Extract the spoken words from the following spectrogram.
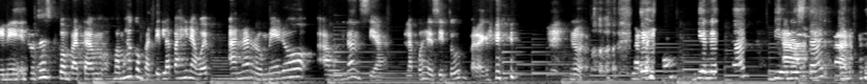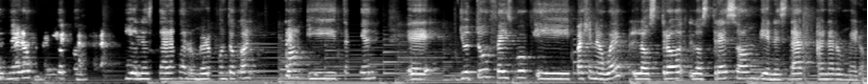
Entonces, compartamos, vamos a compartir la página web Ana Romero Abundancia. ¿La puedes decir tú para que no, bienestar, bienestar, ah, bienestar, y también eh, YouTube, Facebook y página web. Los, los tres son Bienestar Ana Romero.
